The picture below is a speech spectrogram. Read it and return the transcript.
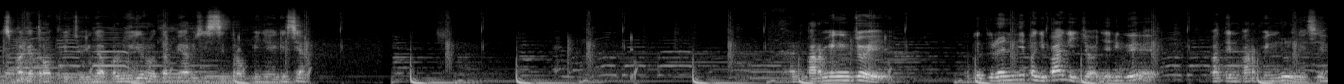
terus pakai trofi cuy. Nggak perlu hero tapi harus isi trofinya ya guys ya. Dan farming cuy. Kebetulan ini pagi-pagi cuy jadi gue patin farming dulu guys ya.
